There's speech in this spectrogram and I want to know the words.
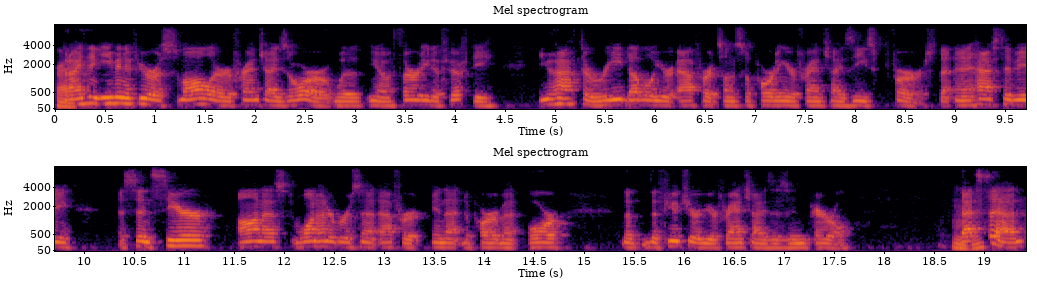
Right. But I think even if you're a smaller franchisor with you know 30 to 50, you have to redouble your efforts on supporting your franchisees first. And it has to be a sincere, honest, 100% effort in that department, or the, the future of your franchise is in peril. Mm-hmm. That said,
